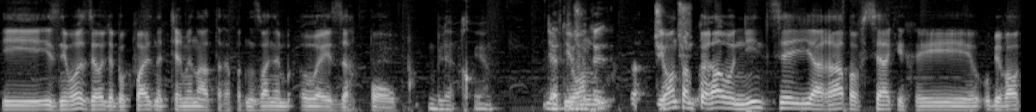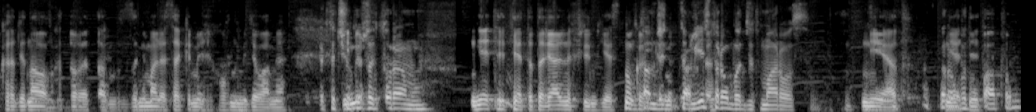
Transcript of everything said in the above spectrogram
и из него сделали буквально терминатора под названием Laser Pope. Бля, охуенно. Я И он, ты- и он там карал ниндзей, арабов всяких, и убивал кардиналов, которые там занимались всякими греховными делами. Это чудо Футурамы. Нет, нет, нет, это реально фильм есть. Ну, Там, короткометражка. там есть робот Дед Мороз. Нет. Робот нет. папа.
